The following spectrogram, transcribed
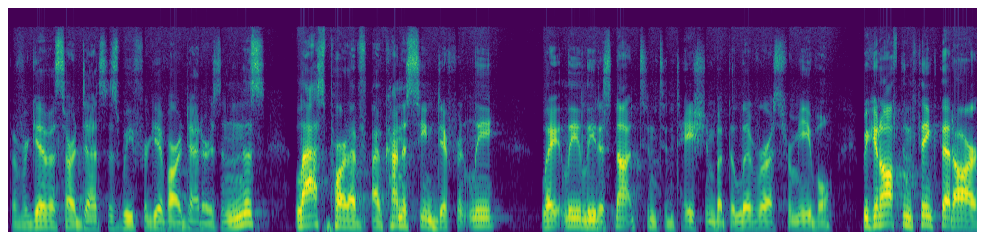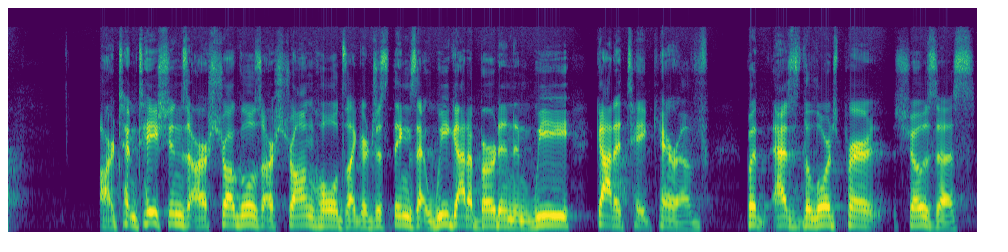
But forgive us our debts as we forgive our debtors. And in this last part, I've, I've kind of seen differently lately lead us not to temptation, but deliver us from evil. We can often think that our our temptations, our struggles, our strongholds, like are just things that we got to burden and we got to take care of. But as the Lord's Prayer shows us,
